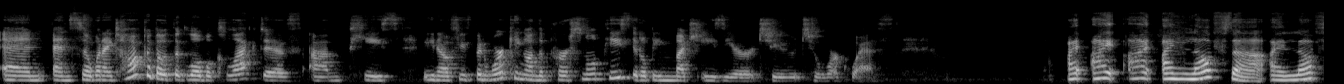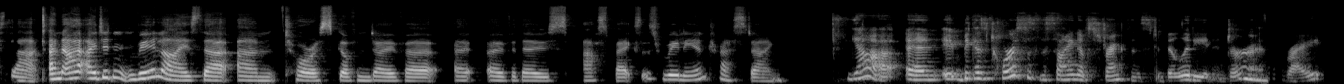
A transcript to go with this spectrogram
and and so when i talk about the global collective um, piece you know if you've been working on the personal piece it'll be much easier to to work with I, I I love that. I love that, and I, I didn't realize that um, Taurus governed over uh, over those aspects. It's really interesting. Yeah, and it, because Taurus is the sign of strength and stability and endurance, mm. right?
